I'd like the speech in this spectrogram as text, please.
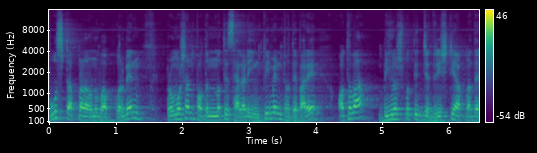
বুস্ট আপনারা অনুভব করবেন। প্রমোশন পদোন্নতি স্যালারি ইনক্রিমেন্ট হতে পারে, অথবা বৃহস্পতির যে দৃষ্টি আপনাদের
